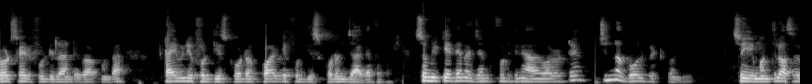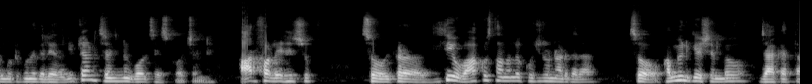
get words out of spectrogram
రోడ్ సైడ్ ఫుడ్ ఇలాంటివి కాకుండా టైమ్లీ ఫుడ్ తీసుకోవడం క్వాలిటీ ఫుడ్ తీసుకోవడం జాగ్రత్త పడాలి. సో మీకు ఏదైనా జంక్ ఫుడ్ తినే అలవాటు చిన్న గోల్ పెట్టుకోండి. సో ఈ మంత్లో అసలు ముట్టుకునేది లేదని ఇట్లాంటి చిన్న చిన్న గోల్స్ వేసుకోవచ్చండి ఆర్ ఫర్ రిలేషన్షిప్ సో ఇక్కడ ద్వితీయ వాకు స్థానంలో కూర్చుని ఉన్నాడు కదా. సో కమ్యూనికేషన్లో జాగ్రత్త.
